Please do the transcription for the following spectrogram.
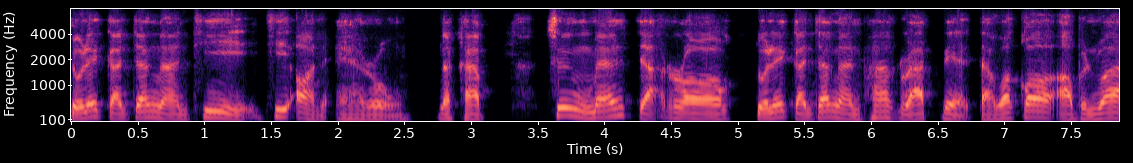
ตัวเลขการจ้างงานที่ที่อ่อนแอลงนะครับ ซึ่งแม้จะรอตัวเลขการจ้างงานภาครัฐเนี่ยแต่ว่าก็เอาเป็นว่า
